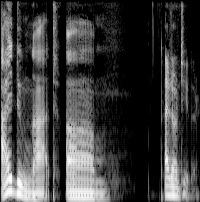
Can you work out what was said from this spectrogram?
I do not. Um, I don't either.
